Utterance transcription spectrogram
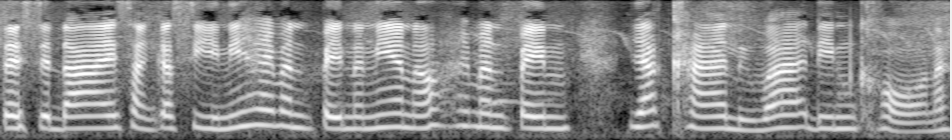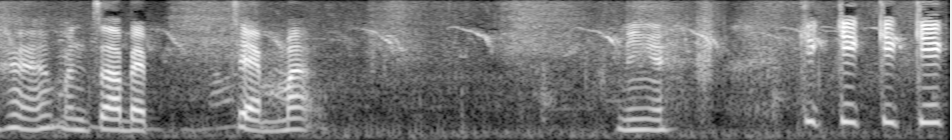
แต่เสียดายสังกะสีนี่ให้มันเป็นอันเนี้ยเนาะให้มันเป็นยักษ์คาหรือว่าดินขอนะคะ มันจะแบบแจ่มมาก นี่ไง กิ๊กกิ๊กกิ๊กกิ๊ก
